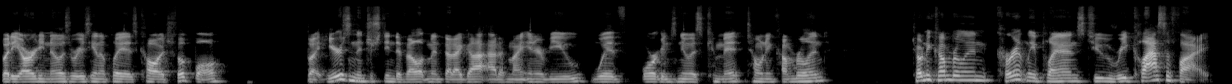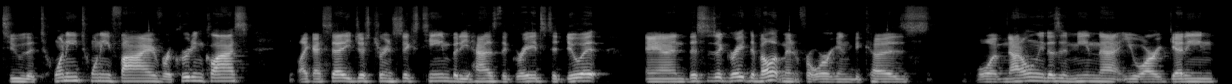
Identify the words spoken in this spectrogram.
but he already knows where he's going to play his college football. But here's an interesting development that I got out of my interview with Oregon's newest commit, Tony Cumberland. Tony Cumberland currently plans to reclassify to the 2025 recruiting class. Like I said, he just turned 16, but he has the grades to do it. And this is a great development for Oregon because well, not only does it mean that you are getting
